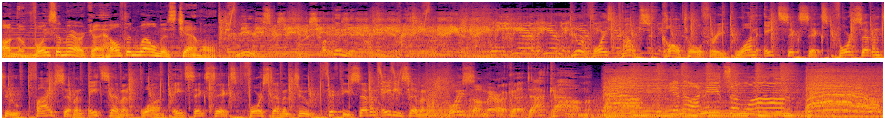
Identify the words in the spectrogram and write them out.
on the Voice America Health and Wellness Channel. News, opinion, Your voice counts. Call toll free 1 866 472 5787. 1 866 472 5787. VoiceAmerica.com. Help! You know I need someone. Help!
